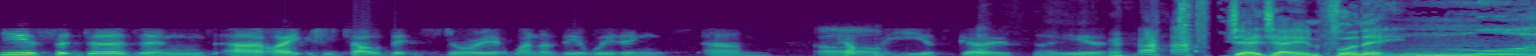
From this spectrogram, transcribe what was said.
Yes, it did, and uh, I actually told that story at one of their weddings um, a couple Oh. of years ago. So yeah. JJ and Flinny. More.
